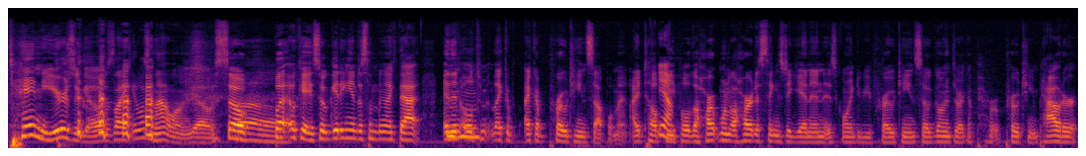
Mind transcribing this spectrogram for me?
ten years ago? It was like it wasn't that long ago. So, Uh. but okay, so getting into something like that, and then ultimately like a like a protein supplement. I tell Mm-hmm. Yeah. people the heart one of the hardest things to get in is going to be protein. So going through like a protein powder.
